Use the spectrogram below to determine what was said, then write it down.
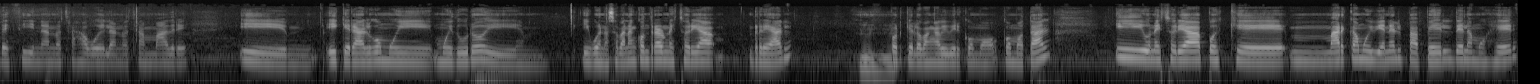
vecinas, nuestras abuelas, nuestras madres, y, que era algo muy, muy duro y, bueno, se van a encontrar una historia real, porque lo van a vivir como, como tal y una historia pues que marca muy bien el papel de la mujer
